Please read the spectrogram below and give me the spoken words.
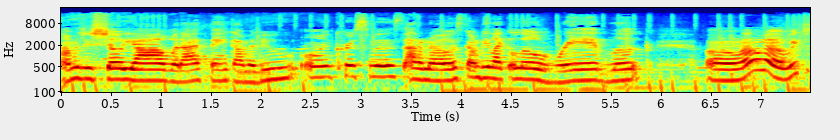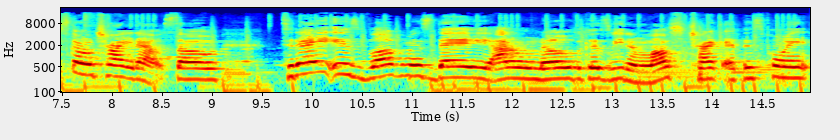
I'm gonna just show y'all what I think I'm gonna do on Christmas. I don't know, it's gonna be like a little red look. Um, I don't know, we just gonna try it out. So today is Vlogmas Day. I don't know because we done lost track at this point.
